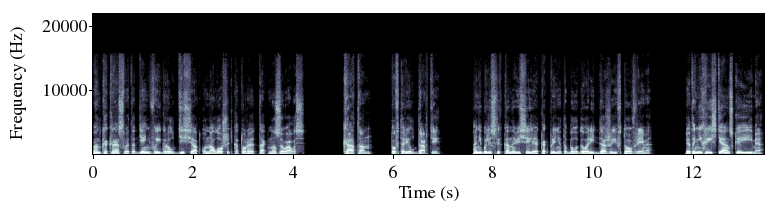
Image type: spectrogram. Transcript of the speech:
Он как раз в этот день выиграл десятку на лошадь, которая так называлась. «Катон», — повторил Дарти. Они были слегка навеселе, как принято было говорить даже и в то время. «Это не христианское имя.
